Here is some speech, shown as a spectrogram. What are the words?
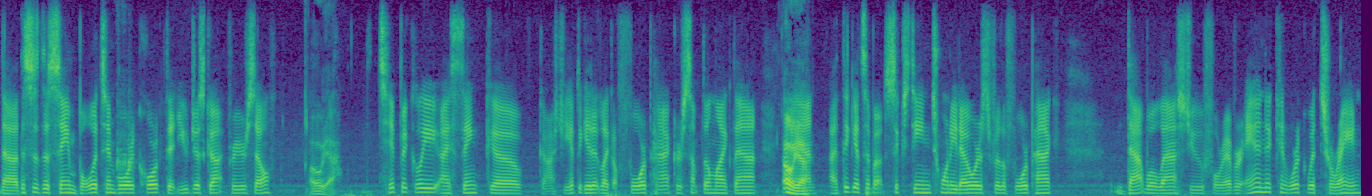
Uh, this is the same bulletin board cork that you just got for yourself. Oh, yeah. Typically, I think, uh, gosh, you have to get it like a four pack or something like that. Oh, and yeah. I think it's about 16 $20 for the four pack. That will last you forever, and it can work with terrain.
